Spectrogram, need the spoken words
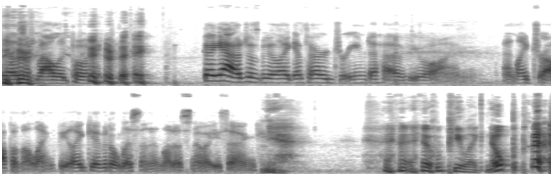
that's a valid point. right? But yeah, it'd just be like it's our dream to have you on and like drop him a link, be like, give it a listen and let us know what you think. Yeah. It'll be like, nope. Like,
